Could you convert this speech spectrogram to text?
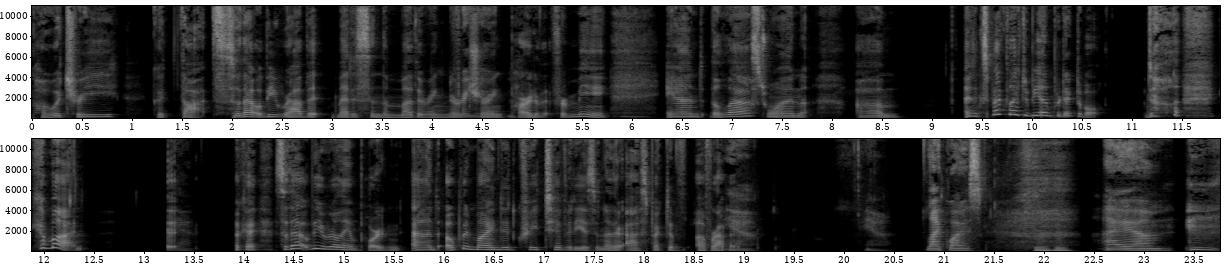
poetry, good thoughts. So that would be rabbit medicine, the mothering, nurturing part of it for me. And the last one, um, and expect life to be unpredictable. Come on. Yeah. Okay, so that would be really important. And open minded creativity is another aspect of, of rabbit. Yeah. Yeah. Likewise. Mm-hmm. I um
